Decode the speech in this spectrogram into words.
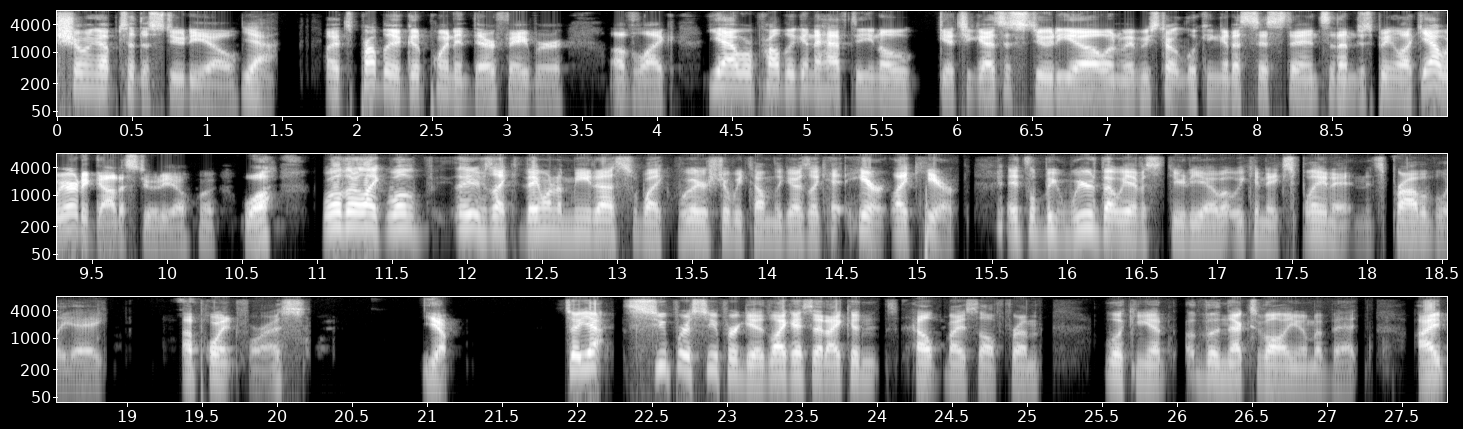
Showing up to the studio, Yeah, it's probably a good point in their favor of like, yeah, we're probably gonna have to, you know, get you guys a studio and maybe start looking at assistants and them just being like, yeah, we already got a studio. What? Well, they're like, well, there's like they want to meet us. Like, where should we tell them to go? It's like here, like here. It'll be weird that we have a studio, but we can explain it, and it's probably a a point for us. Yep. So yeah, super super good. Like I said, I couldn't help myself from looking at the next volume a bit. I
